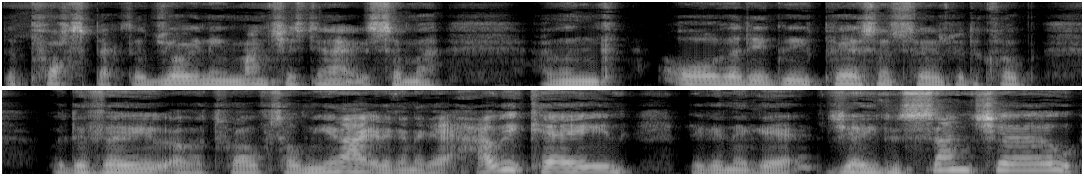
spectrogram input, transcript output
the prospect of joining Manchester United summer, having already agreed personal terms with the club with the view of a 12th home. United are going to get Harry Kane, they're going to get Jadon Sancho,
